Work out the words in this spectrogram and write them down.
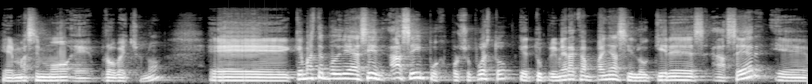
el máximo provecho, ¿no? Eh, ¿Qué más te podría decir? Ah, sí, pues por supuesto, que tu primera campaña, si lo quieres hacer, eh,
